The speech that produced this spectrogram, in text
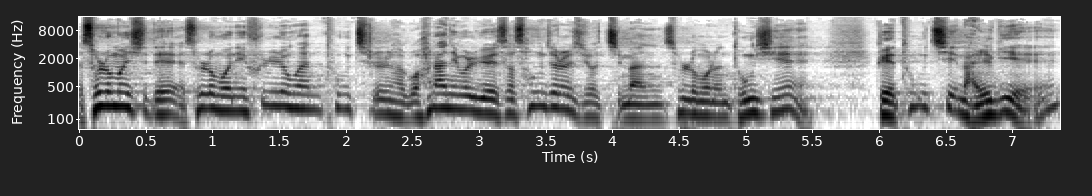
솔로몬 시대에 솔로몬이 훌륭한 통치를 하고 하나님을 위해서 성전을 지었지만 솔로몬은 동시에 그의 통치 말기에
